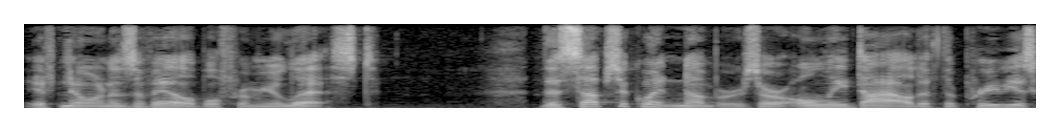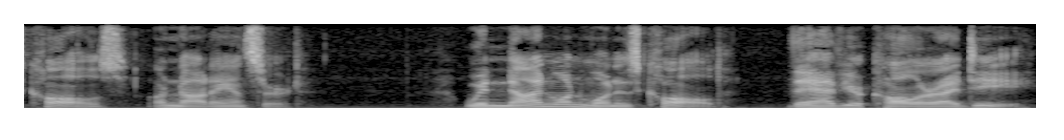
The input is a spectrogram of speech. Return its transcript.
if no one is available from your list. The subsequent numbers are only dialed if the previous calls are not answered. When 911 is called, they have your caller ID.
